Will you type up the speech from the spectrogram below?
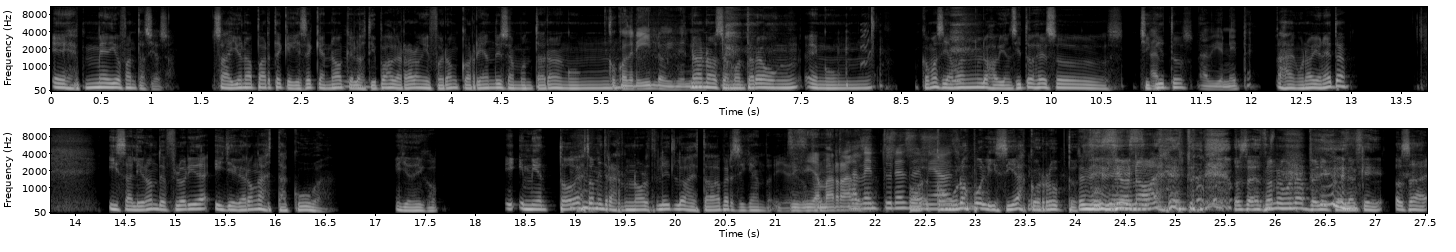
es medio fantasiosa. O sea, hay una parte que dice que no, que los tipos agarraron y fueron corriendo y se montaron en un... Cocodrilo. Y No, no, se montaron un, en un... ¿Cómo se llaman los avioncitos esos chiquitos? Avioneta. Ajá, en una avioneta. Y salieron de Florida y llegaron hasta Cuba. Y yo digo... Y, y todo esto mientras Northfleet los estaba persiguiendo. Y Sí, digo, sí, amarrados. Aventuras con, de con unos policías corruptos. Sí, yo, sí, no, esto- o sea, esto no es una película. Que, o sea,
